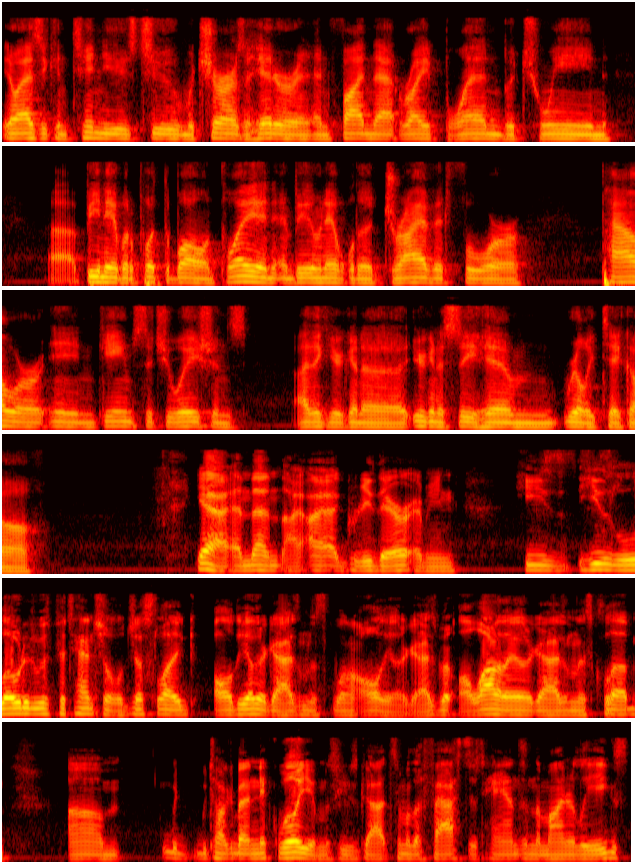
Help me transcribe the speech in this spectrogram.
you know, as he continues to mature as a hitter and, and find that right blend between uh, being able to put the ball in play and, and being able to drive it for power in game situations, I think you're gonna you're gonna see him really take off. Yeah, and then I, I agree there. I mean, he's he's loaded with potential, just like all the other guys in this. Well, all the other guys, but a lot of the other guys in this club. Um, we, we talked about Nick Williams, who's got some of the fastest hands in the minor leagues,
